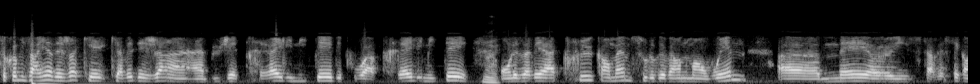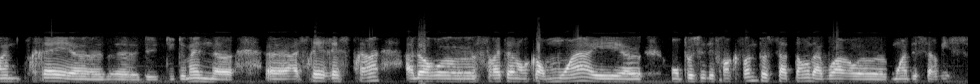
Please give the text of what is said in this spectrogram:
ce commissariat déjà qui, qui avait déjà un, budget très limité, des pouvoirs très limités, on les avait accrus quand même sous le gouvernement Wynne, euh, mais euh, ça restait quand même très euh, euh, du, du, domaine assez restreint. Alors, ça va être encore moins et on peut, les francophones peuvent s'attendre à avoir moins de services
